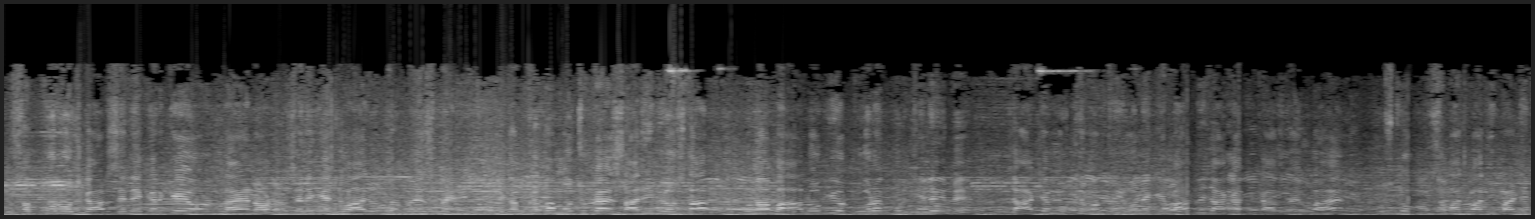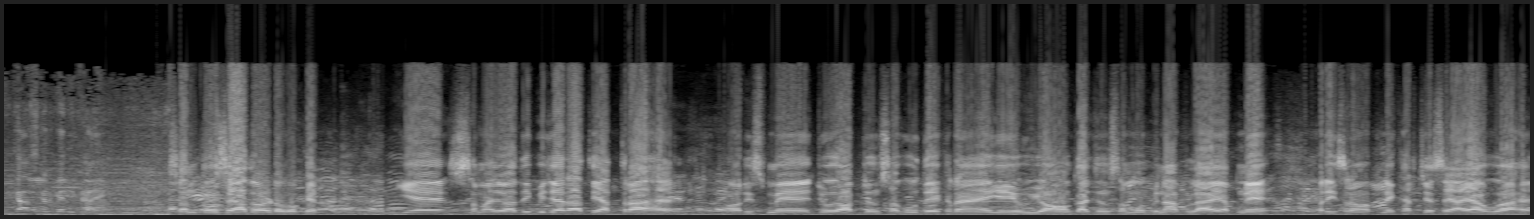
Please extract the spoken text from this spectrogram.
तो सबको रोज़गार से लेकर के और लाइन ऑर्डर से लेकर जो आज उत्तर प्रदेश में एकदम खत्म हो चुका है, सारी व्यवस्था पुनः बहाल होगी और गोरखपुर ज़िले में जहाँ के मुख्यमंत्री होने के बाद भी जहाँ का विकास नहीं हुआ है, उसको समाजवादी पार्टी विकास करके दिखाएगी। संतोष यादव एडवोकेट ये समाजवादी विजय रात यात्रा है और इसमें जो आप जनसमूह देख रहे हैं, ये युवाओं का जनसमूह बिना बुलाए अपने परिश्रम, अपने खर्चे से आया हुआ है।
